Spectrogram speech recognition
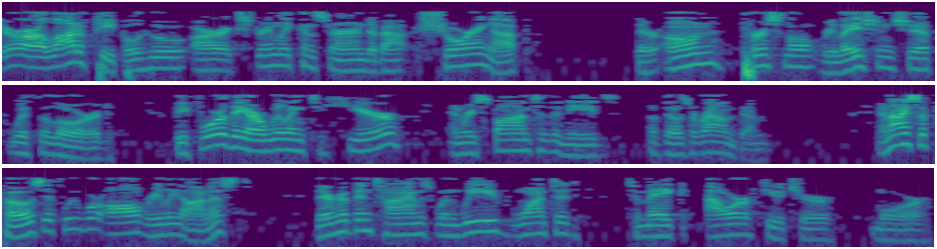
There are a lot of people who are extremely concerned about shoring up their own personal relationship with the Lord before they are willing to hear and respond to the needs of those around them. And I suppose if we were all really honest, there have been times when we've wanted to make our future more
